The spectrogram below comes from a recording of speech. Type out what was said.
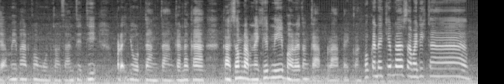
จะไม่พลาดข้อมูลข่าวสารสิทธิประโยชน์ต่างๆ กันนะคะค่ะสำหรับในคลิปนี้ปอน้อยต้องกลับลาไปก่อนพบกันในคลิปหน้าสวัสดีค่ะ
